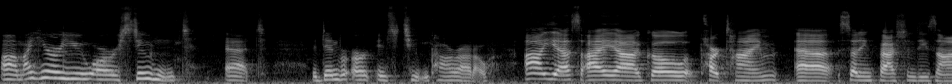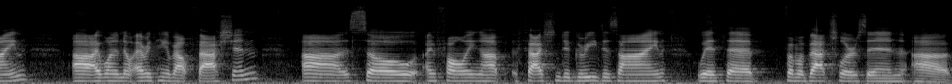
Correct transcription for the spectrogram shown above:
Um, I hear you are a student at the Denver Art Institute in Colorado. Uh, yes, I uh, go part time uh, studying fashion design. Uh, I want to know everything about fashion. Uh, so I'm following up fashion degree design with a, from a bachelor's in uh,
